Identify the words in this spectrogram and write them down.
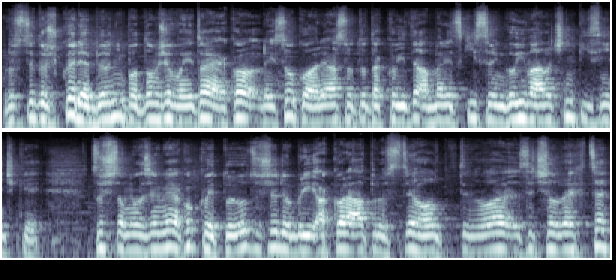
Prostě trošku je debilní potom, že oni to jako nejsou koledy, ale jsou to takový ty americký swingový vánoční písničky. Což samozřejmě jako kvituju, což je dobrý, akorát prostě hold, ty vole, si člověk chce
